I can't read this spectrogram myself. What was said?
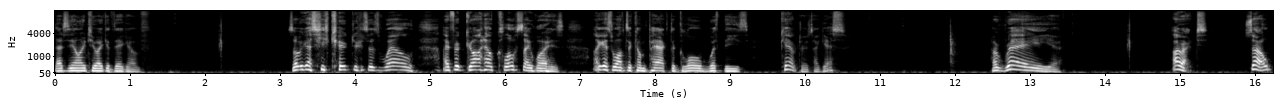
That's the only two I could think of. So we got these characters as well. I forgot how close I was. I guess we'll have to compact the globe with these characters, I guess. Hooray! Alright. So,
